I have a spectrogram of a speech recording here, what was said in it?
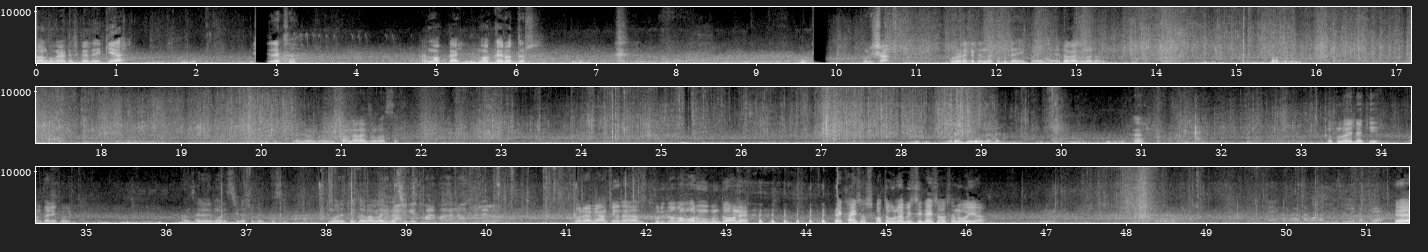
আসো অল্প করে টেস্ট করে দেয় কিয়া দেখছ? আর মক্কায় মক্কায় রোদ্দুর। পুঁই পুরোটা কেটে না শুধু এই ডগাগুলো নন এই যে ওই- সামনে আর একজন আছে। এটা কি বলে এটা অকুল ভাই এটা কি? আনসারি কই? আনসারি মরিচ ছিটা ছুটে দিতেছে মরিচ দেখে ভালো লাগে না? তোরে আমি আনছি না ছুরি তো ব্যবহার মুখ কিন্তু হনে খাইছস? কতগুলো বেশি খাইছস না বইয়া?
